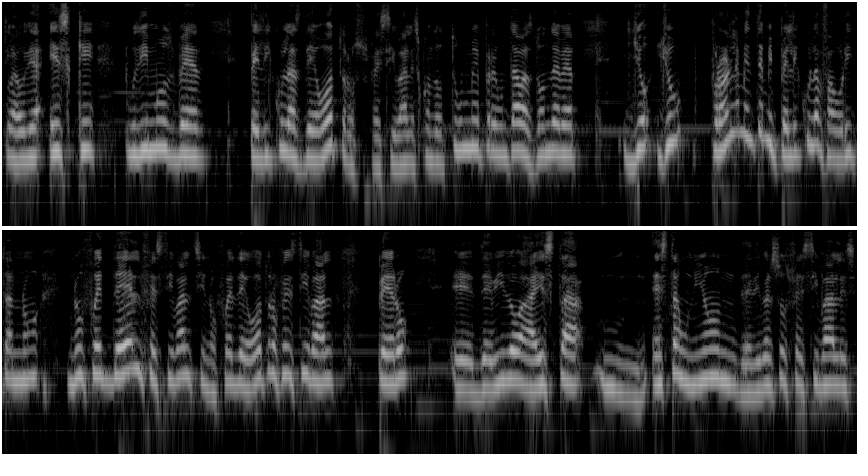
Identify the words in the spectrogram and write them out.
Claudia, es que pudimos ver películas de otros festivales. Cuando tú me preguntabas dónde ver, yo, yo probablemente mi película favorita no, no fue del festival, sino fue de otro festival, pero eh, debido a esta, mm, esta unión de diversos festivales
